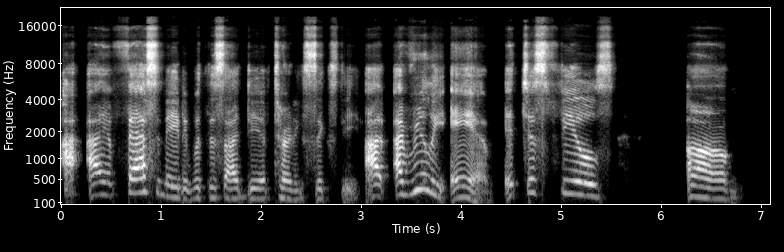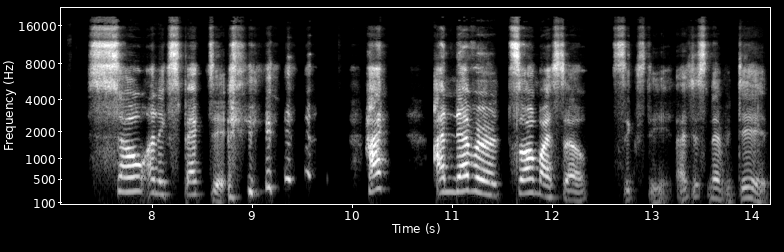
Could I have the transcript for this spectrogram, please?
I, I am fascinated with this idea of turning 60. I, I really am. It just feels um, so unexpected. I I never saw myself 60. I just never did.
